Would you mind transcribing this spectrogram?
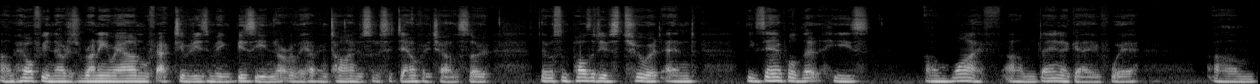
um, healthy and they were just running around with activities and being busy and not really having time to sort of sit down for each other. So there were some positives to it, and the example that he's um, wife, um, Dana, gave, where um,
